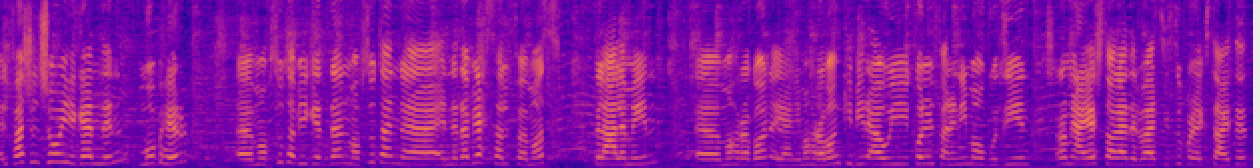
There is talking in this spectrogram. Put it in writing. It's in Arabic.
ال fashion show يجنن؟ مبهر. آه، مبسوطة بيه جدا. مبسوطة إن آه، إن ده بيحصل في مصر في العلمين. آه، مهرجان يعني مهرجان كبير قوي. كل الفنانين موجودين. رامي عياش طالع دلوقتي. super excited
